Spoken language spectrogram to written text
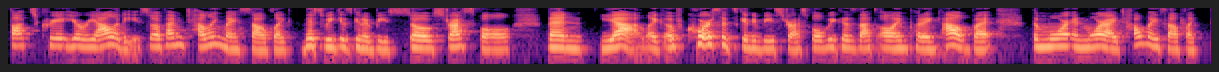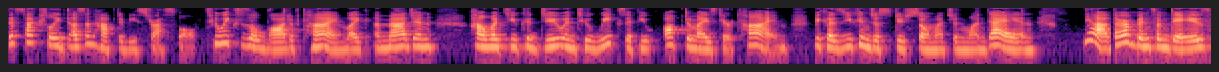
thoughts create your reality. So if I'm telling myself, like, this week is going to be so stressful, then yeah, like, of course it's going to be stressful because that's all I'm putting out. But the more and more I tell myself, like, this actually doesn't have to be stressful. Two weeks is a lot of time. Like, imagine how much you could do in two weeks if you optimized your time because you can just do so much in one day. And yeah, there have been some days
